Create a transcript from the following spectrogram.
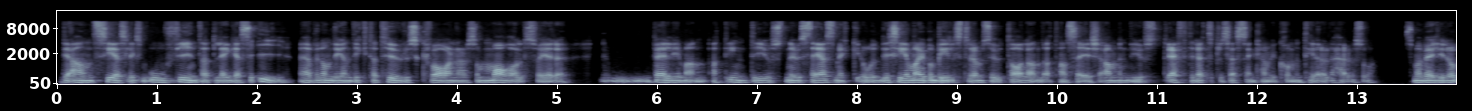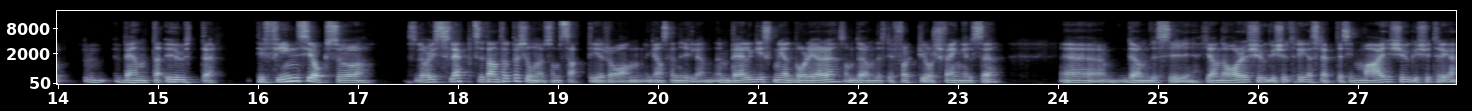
det anses liksom ofint att lägga sig i. Även om det är en diktaturskvarnar som mal så är det väljer man att inte just nu säga så mycket och det ser man ju på Billströms uttalande att han säger så ja, men just efter rättsprocessen kan vi kommentera det här och så. Så man väljer att vänta ut det. Det finns ju också så det har ju släppts ett antal personer som satt i Iran ganska nyligen. En belgisk medborgare som dömdes till 40 års fängelse. Eh, dömdes i januari 2023, släpptes i maj 2023. Eh,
